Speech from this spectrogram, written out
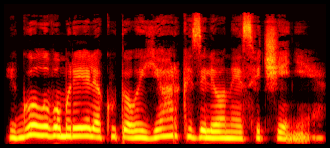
и голову Мариэль окутало ярко-зеленое свечение.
